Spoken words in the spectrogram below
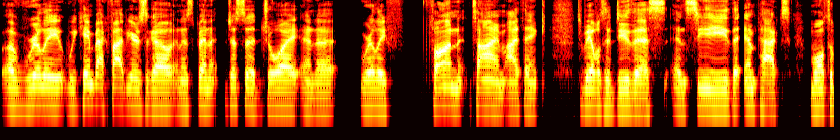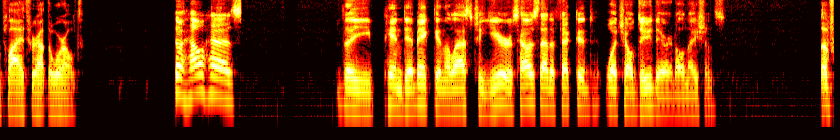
a really, we came back five years ago and it's been just a joy and a really f- fun time, I think, to be able to do this and see the impact multiply throughout the world. So, how has the pandemic in the last two years, how has that affected what y'all do there at All Nations? Of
